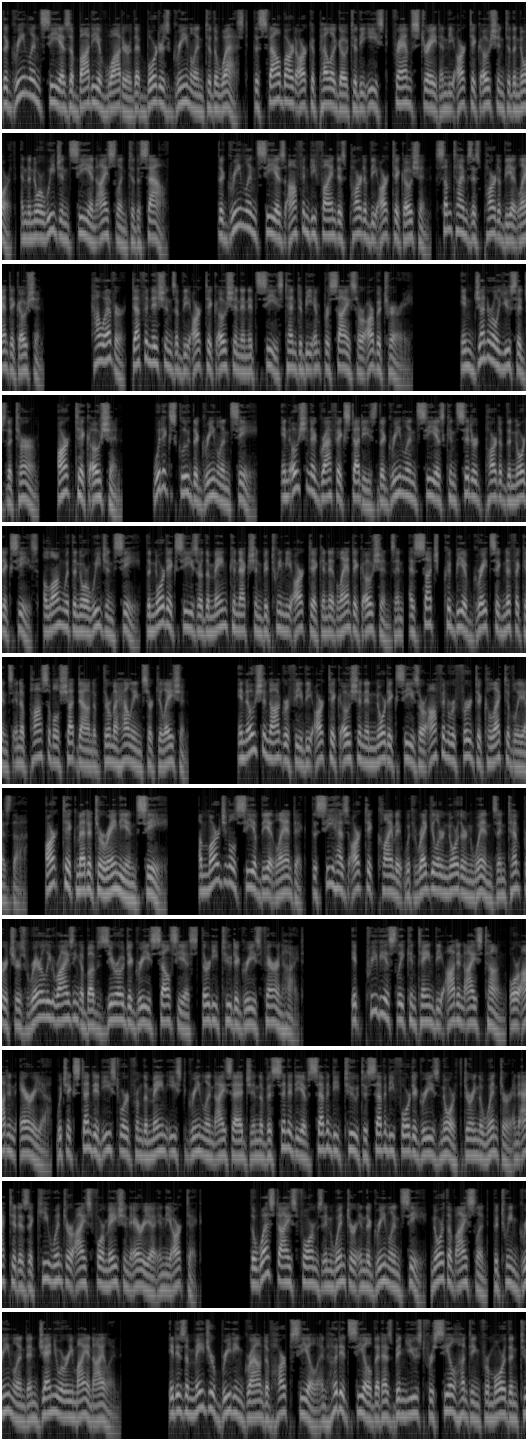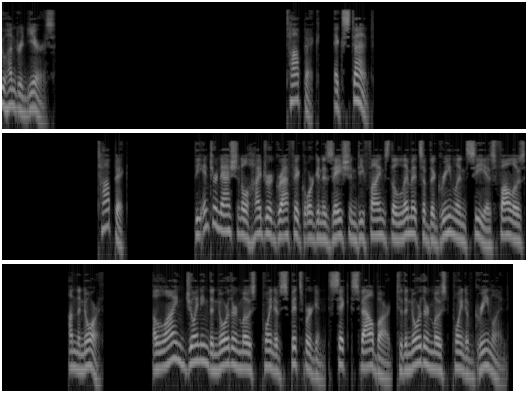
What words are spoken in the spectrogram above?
The Greenland Sea is a body of water that borders Greenland to the west, the Svalbard archipelago to the east, Fram Strait and the Arctic Ocean to the north, and the Norwegian Sea and Iceland to the south. The Greenland Sea is often defined as part of the Arctic Ocean, sometimes as part of the Atlantic Ocean. However, definitions of the Arctic Ocean and its seas tend to be imprecise or arbitrary. In general usage the term, "'Arctic Ocean' would exclude the Greenland Sea. In oceanographic studies, the Greenland Sea is considered part of the Nordic Seas, along with the Norwegian Sea. The Nordic Seas are the main connection between the Arctic and Atlantic Oceans and, as such, could be of great significance in a possible shutdown of thermohaline circulation. In oceanography, the Arctic Ocean and Nordic Seas are often referred to collectively as the Arctic Mediterranean Sea. A marginal sea of the Atlantic, the sea has Arctic climate with regular northern winds and temperatures rarely rising above 0 degrees Celsius 32 degrees Fahrenheit. It previously contained the Odden Ice Tongue or Odden area, which extended eastward from the main East Greenland ice edge in the vicinity of 72 to 74 degrees north during the winter and acted as a key winter ice formation area in the Arctic. The west ice forms in winter in the Greenland Sea, north of Iceland, between Greenland and January Mayen Island. It is a major breeding ground of harp seal and hooded seal that has been used for seal hunting for more than 200 years. Extent The International Hydrographic Organization defines the limits of the Greenland Sea as follows On the north a line joining the northernmost point of Spitsbergen Svalbard to the northernmost point of Greenland.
